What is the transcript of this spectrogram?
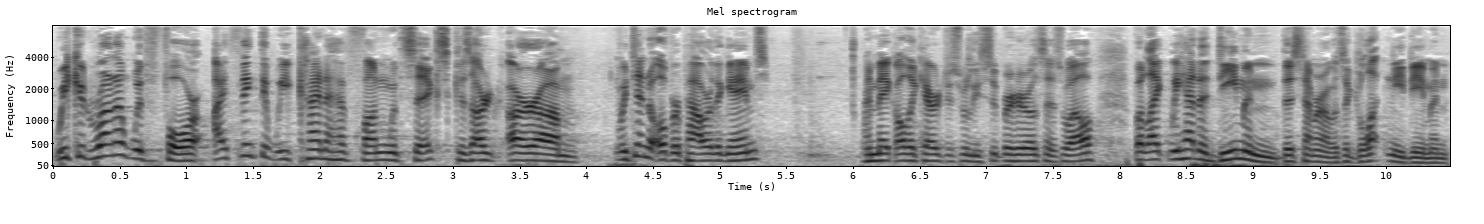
we could run it with four. I think that we kind of have fun with six because our, our um, we tend to overpower the games and make all the characters really superheroes as well. But like we had a demon this time around, it was a gluttony demon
